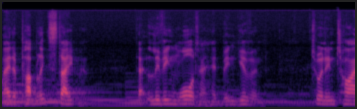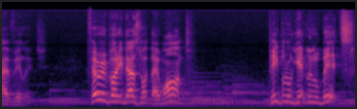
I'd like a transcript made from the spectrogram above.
made a public statement that living water had been given to an entire village. If everybody does what they want, people will get little bits.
